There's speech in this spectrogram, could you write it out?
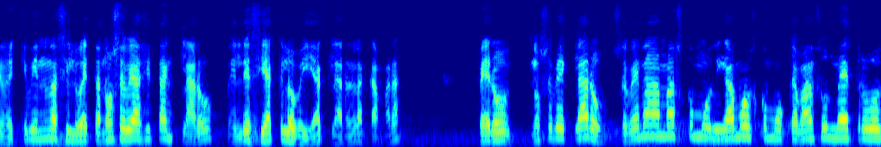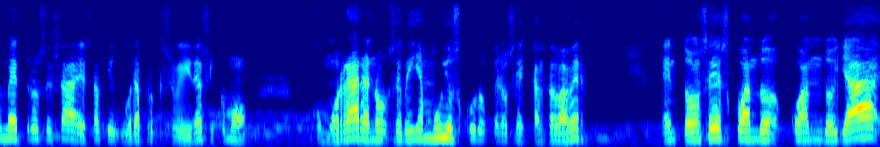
se ve que viene una silueta, no se ve así tan claro, él decía que lo veía claro en la cámara, pero no se ve claro, se ve nada más como, digamos, como que avanza un metro, dos metros esa, esa figura, porque se veía así como, como rara, ¿no? Se veía muy oscuro, pero se alcanzaba a ver. Entonces, cuando, cuando ya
